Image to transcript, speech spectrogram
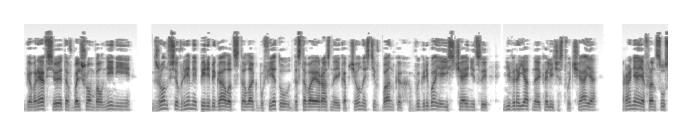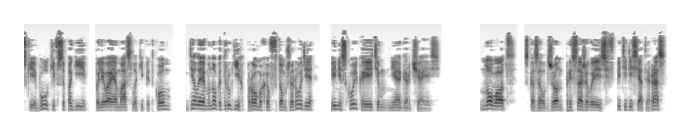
Говоря все это в большом волнении, Джон все время перебегал от стола к буфету, доставая разные копчености в банках, выгребая из чайницы невероятное количество чая, роняя французские булки в сапоги, поливая масло кипятком, делая много других промахов в том же роде и нисколько этим не огорчаясь. — Ну вот, — сказал Джон, присаживаясь в пятидесятый раз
